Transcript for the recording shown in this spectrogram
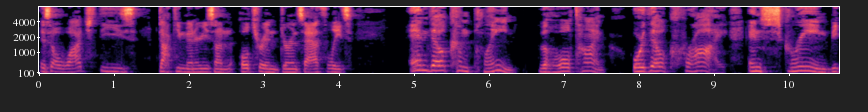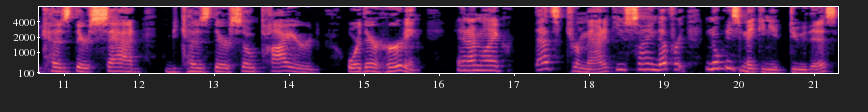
is I'll watch these documentaries on ultra endurance athletes and they'll complain the whole time or they'll cry and scream because they're sad because they're so tired or they're hurting. And I'm like, that's dramatic. You signed up for it. Nobody's making you do this.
